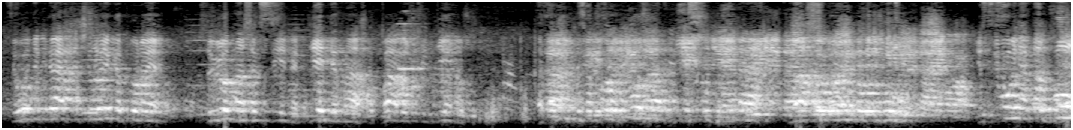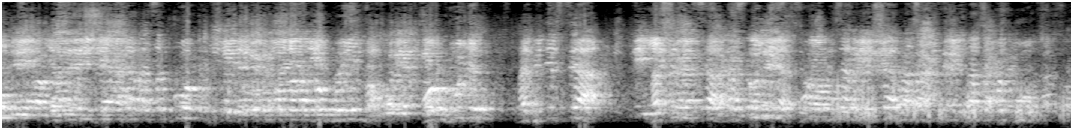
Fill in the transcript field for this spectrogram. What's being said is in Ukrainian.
Сегодня каждый человек, который живет в наших семьях, дети наши, бабушки, дедушки, это люди, которые тоже есть время нашего этого Бога. И сегодня этот Бог, если еще не закон, который Украина, он будет на 50, на 60, на 100 лет, он будет 50, на 60, на 60, на 60,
